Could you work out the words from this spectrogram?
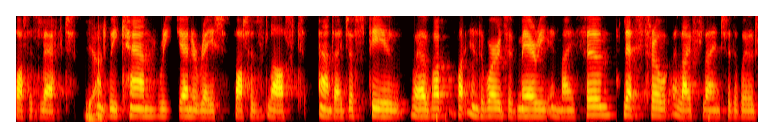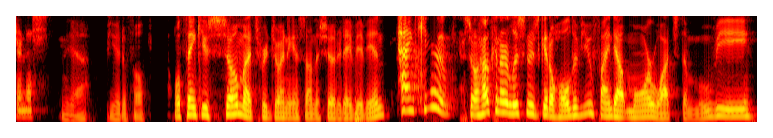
what is left Yeah. and we can regenerate what is lost. And I just feel, well, what, what in the words of Mary in my film, let's throw a lifeline to the wilderness. Yeah, beautiful. Well, thank you so much for joining us on the show today, Vivienne. Thank you. So, how can our listeners get a hold of you, find out more, watch the movie?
